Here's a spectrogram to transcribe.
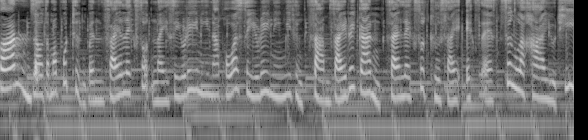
Fun เราจะมาพูดถึงเป็นไซส์เล็กสุดในซีรีส์นี้นะ เพราะว่าซีรีส์นี้มีถึง 3 ไซส์ด้วยกัน ไซส์เล็กสุดคือไซส์ XS ซึ่งราคาอยู่ที่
